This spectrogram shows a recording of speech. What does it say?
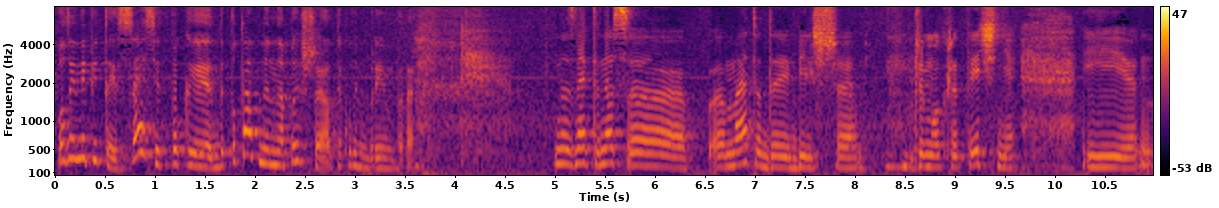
От і не піти з сесії, поки депутат не напише, от яку він мрію бере. Ну, знаєте, у нас е, е, методи більш е, демократичні. І ну,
